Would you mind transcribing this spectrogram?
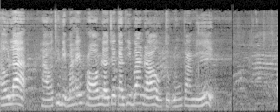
เอาล่ะ หาวัตถุดิบมาให้พร้อมแล้วเจอกันที่บ้านเราตกลงตามนี้โ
